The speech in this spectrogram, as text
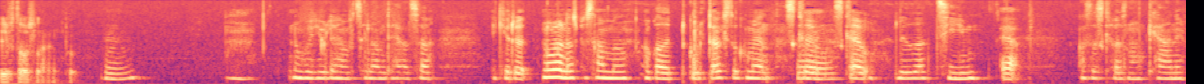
efterårslejren på. Mm. Nu vil Julie han fortælle om det her, så jeg gjorde det nogenlunde også på samme måde. Oprettet et Google Docs dokument, skrev, Mm. mm. skrev leder, team. Ja. Og så skrev jeg sådan kerne,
